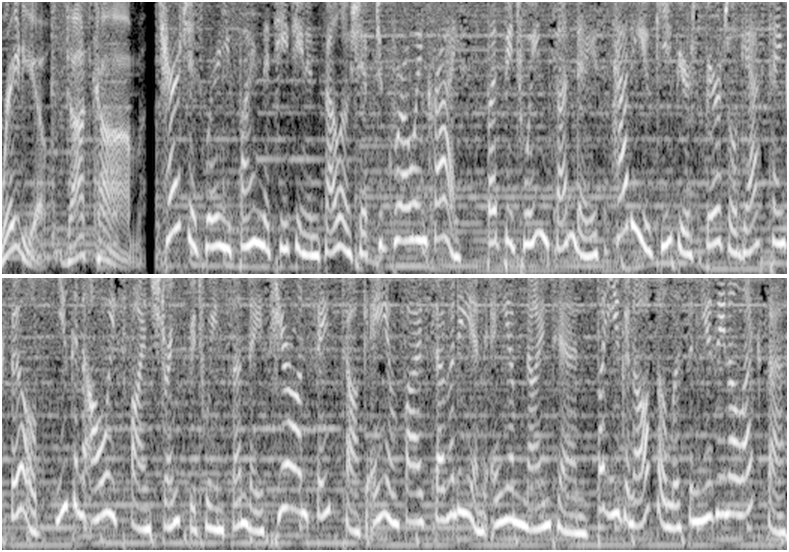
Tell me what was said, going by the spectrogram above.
radio.com. Church is where you find the teaching and fellowship to grow in Christ. But between Sundays, how do you keep your spiritual gas tank filled? You can always find strength between Sundays here on Faith Talk AM 570 and AM 910. But you can also listen using Alexa.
